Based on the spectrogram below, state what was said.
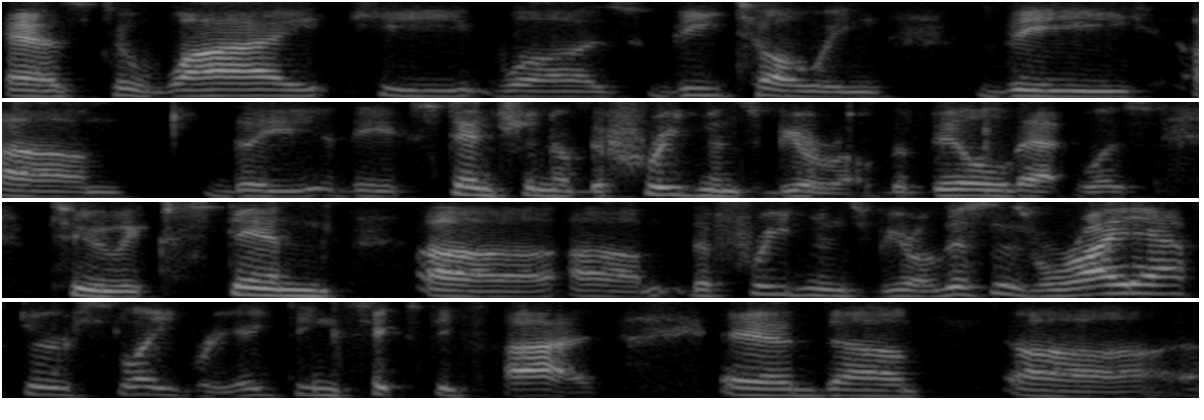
as to why he was vetoing the um, the the extension of the Freedmen's Bureau, the bill that was to extend uh, um, the Freedmen's Bureau. This is right after slavery, 1865, and um, uh,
